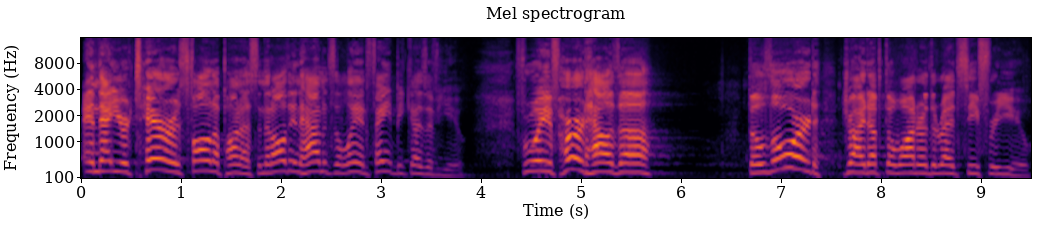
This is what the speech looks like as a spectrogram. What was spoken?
And that your terror has fallen upon us, and that all the inhabitants of the land faint because of you. For we have heard how the, the Lord dried up the water of the Red Sea for you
